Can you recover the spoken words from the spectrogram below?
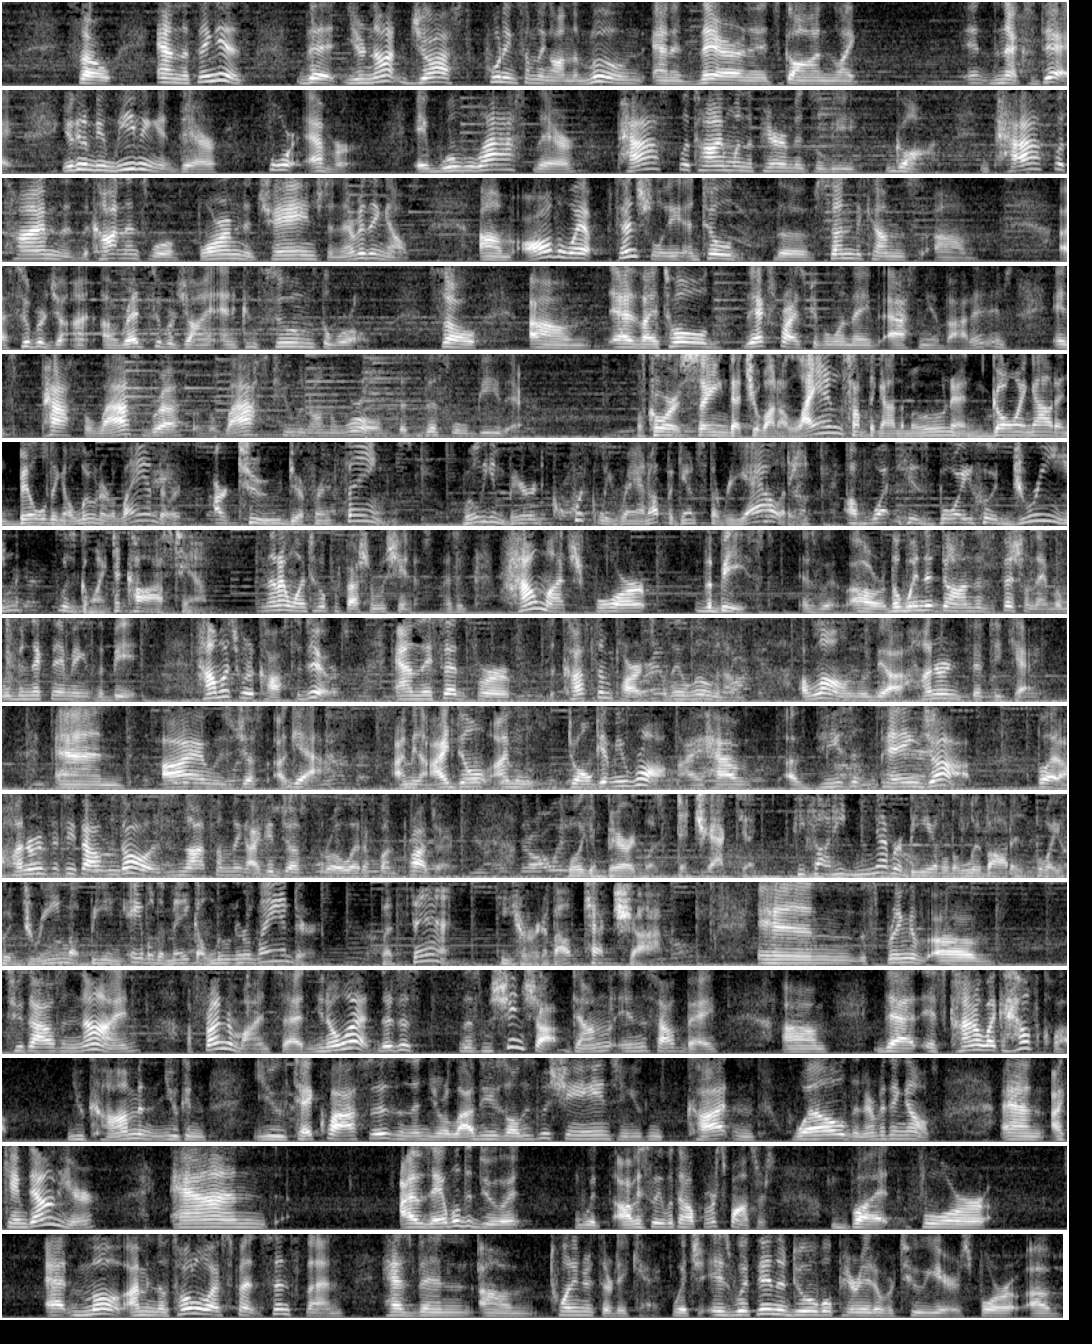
So, and the thing is that you're not just putting something on the moon and it's there and it's gone like the next day. You're going to be leaving it there forever. It will last there past the time when the pyramids will be gone, and past the time that the continents will have formed and changed and everything else, um, all the way up potentially until the sun becomes um, a supergiant, a red supergiant, and consumes the world. So, um, as I told the X Prize people when they asked me about it, it's, it's past the last breath of the last human on the world that this will be there. Of course, saying that you want to land something on the moon and going out and building a lunar lander are two different things. William Baird quickly ran up against the reality of what his boyhood dream was going to cost him. And then I went to a professional machinist. I said, How much for the Beast? Is we, or the Wind at Dawn's its official name, but we've been nicknaming it the Beast. How much would it cost to do? And they said for the custom parts for the aluminum alone would be 150k and I was just aghast. I mean, I don't. I'm. Don't get me wrong. I have a decent paying job, but $150,000 is not something I could just throw at a fun project. William Baird was dejected. He thought he'd never be able to live out his boyhood dream of being able to make a lunar lander. But then he heard about Tech Shop. In the spring of, of 2009, a friend of mine said, "You know what? There's this this machine shop down in the South Bay." um, that it's kind of like a health club. You come and you can you take classes and then you're allowed to use all these machines and you can cut and weld and everything else. And I came down here and I was able to do it with obviously with the help of our sponsors, but for at most, I mean the total I've spent since then has been um, 20 to 30k, which is within a doable period over two years for a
